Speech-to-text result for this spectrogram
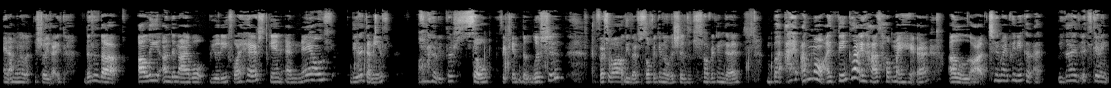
And I'm gonna show you guys. This is the Olly Undeniable Beauty for hair, skin, and nails. These are gummies. Oh my god, these are so freaking delicious. First of all, these are so freaking delicious. It's so freaking good but I I don't know. I think that it has helped my hair a lot in my opinion because I you guys it's getting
